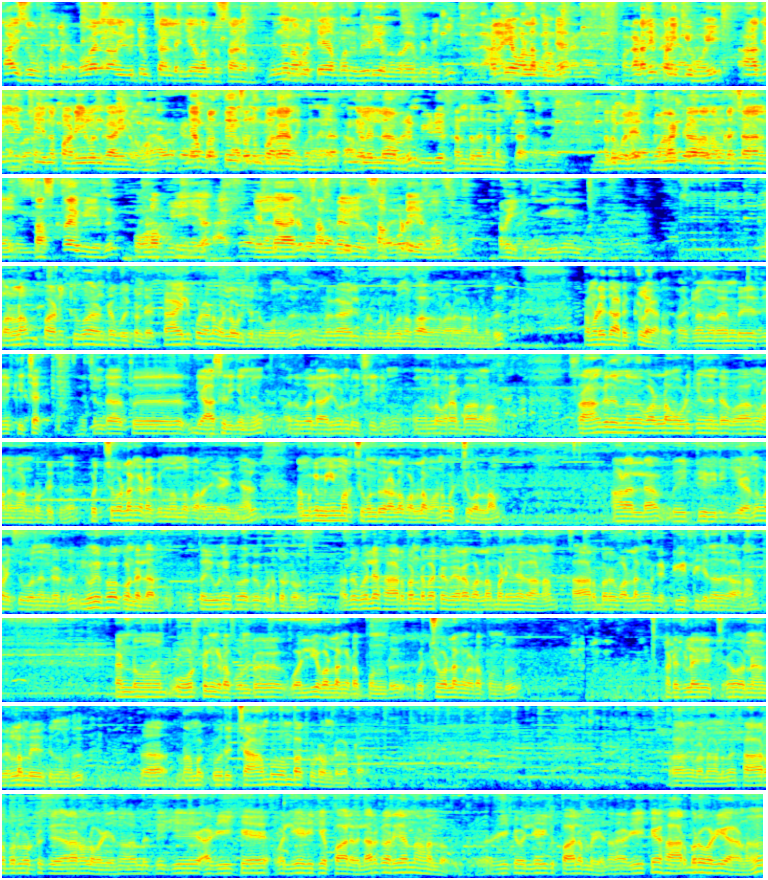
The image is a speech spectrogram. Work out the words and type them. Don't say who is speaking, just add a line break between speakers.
Hi സുഹൃത്തുക്കളെ royal Nath YouTube ചാനലിലേക്ക് അവർക്ക് സ്വാഗതം. ഇന്ന് നമ്മൾ ചെയ്യാൻ പോകുന്ന വീഡിയോ എന്ന് പറയുമ്പോഴത്തേക്ക് വലിയ വള്ളത്തിന്റെ കടലിപ്പണിക്ക് പോയി അതിൽ ചെയ്യുന്ന പണികളും കാര്യങ്ങളും ഞാൻ പ്രത്യേകിച്ചൊന്നും പറയാൻ നിൽക്കുന്നില്ല. നിങ്ങൾ എല്ലാവരും വീഡിയോ കണ്ട് തന്നെ മനസ്സിലാക്കണം. അതുപോലെ മറക്കാതെ നമ്മുടെ ചാനൽ സബ്സ്ക്രൈബ് ചെയ്ത് ഫോളോ അപ്പ് ചെയ്യുക. എല്ലാവരും സബ്സ്ക്രൈബ് ചെയ്ത് സപ്പോർട്ട് ചെയ്യണമെന്ന് അറിയിക്കുന്നു. വള്ളം പണിക്ക് പോകാനായിട്ട് പോയിക്കൊണ്ട് കായലിൽ കൂടെയാണ് വെള്ളം ഓടിച്ചുകൊണ്ട് പോകുന്നത്. നമ്മുടെ കായലിൽ കൂടെ കൊണ്ടുപോകുന്ന ഭാഗങ്ങളാണ് കാണുന്നത്. നമ്മുടെ ഇത് അടുക്കളയാണ്. അടുക്കള എന്ന് പറയുമ്പോഴത്തേക്ക് കിച്ചൺ കിച്ചന്റെ അകത്ത് ഗ്യാസ് ഇരിക്കുന്നു. അതുപോലെ അരി കൊണ്ട് വെച്ചിരിക്കുന്നു. അങ്ങനെയുള്ള കുറേ ഭാഗങ്ങളാണ്. സ്രാങ്കിൽ നിന്ന് വെള്ളം ഓടിക്കുന്നതിന്റെ ഭാഗങ്ങളാണ് കണ്ടുകൊണ്ടിരിക്കുന്നത്. കൊച്ചുവെള്ളം കിടക്കുന്നതെന്ന് പറഞ്ഞു കഴിഞ്ഞാൽ നമുക്ക് മീൻ മറിച്ച് കൊണ്ടുവരാനുള്ള വെള്ളമാണ് കൊച്ചുവെള്ളം. ആളെല്ലാം വെയിറ്റ് ചെയ്തിരിക്കുകയാണ്. പണിക്ക് പോകുന്നതിന്റെ അടുത്ത് യൂണിഫോം ഒക്കെ ഉണ്ട് എല്ലാവർക്കും. ഇപ്പോൾ യൂണിഫോം ഒക്കെ കൊടുത്തിട്ടുണ്ട്. അതുപോലെ ഹാർബറിന്റെ പറ്റ വേറെ വള്ളം പണിയുന്നത് കാണാം. ഹാർബർ വള്ളങ്ങൾ കെട്ടിയിട്ടിരിക്കുന്നത് കാണാം. രണ്ട് മൂന്ന് ബോട്ടും കിടപ്പുണ്ട് വലിയ വള്ളം കിടപ്പുണ്ട് കൊച്ചുവെള്ളം കിടപ്പുണ്ട്. അടുക്കളയിൽ പിന്നെ വെള്ളം ഉപയോഗിക്കുന്നുണ്ട്. നമുക്കൊരു ചാമ്പ് പമ്പൊക്കെ ഉണ്ട് കേട്ടോ. ഭാഗങ്ങളാണ് കാണുന്നത്. ഹാർബറിലോട്ട് കയറാനുള്ള വഴി എന്ന് പറയുമ്പോഴത്തേക്ക് അഴീക്കെ വലിയ അഴീക്കെ പാലം. എല്ലാവർക്കും അറിയാവുന്നതാണല്ലോ. അഴീക്കെ വലിയ അഴീക്ക് പാലം വഴി. എന്നാൽ അഴീക്കെ ഹാർബർ വഴിയാണ്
